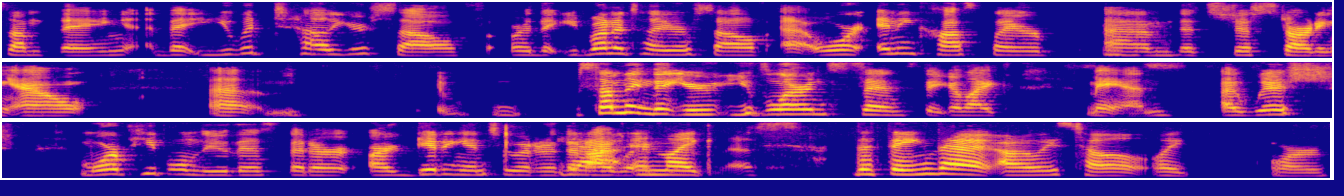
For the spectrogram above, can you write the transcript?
something that you would tell yourself, or that you'd want to tell yourself, uh, or any cosplayer um, Mhm. that's just starting out, um, something that you you've learned since that you're like, man, I wish more people knew this that are are getting into it, or that Yeah, I would and, like, this. the thing that I always tell like or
